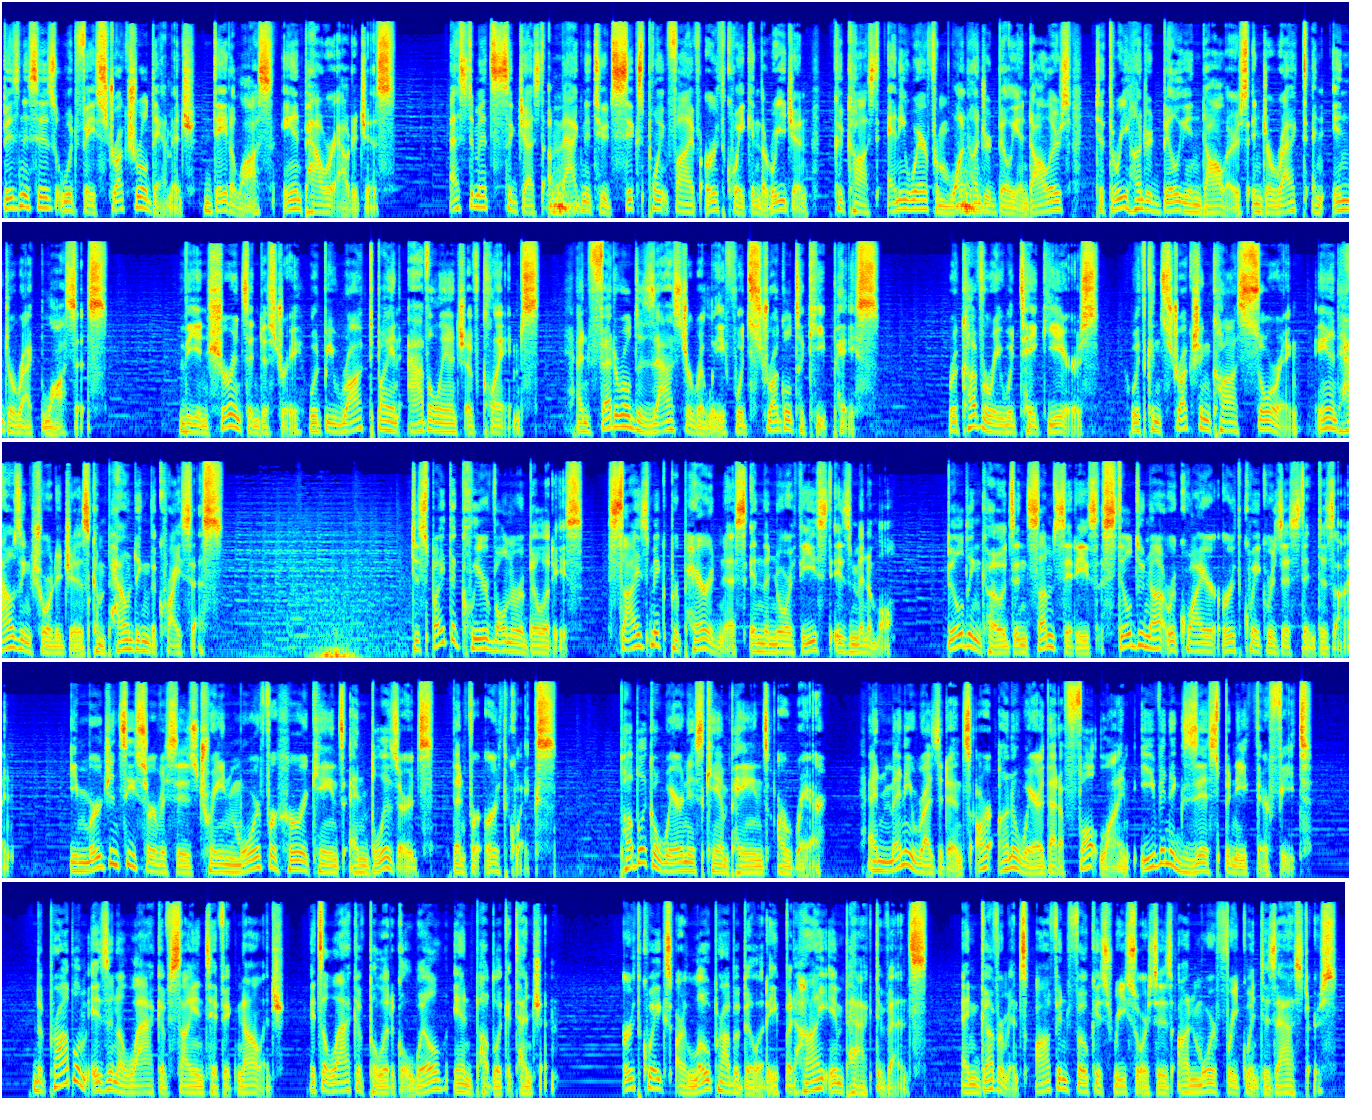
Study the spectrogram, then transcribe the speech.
Businesses would face structural damage, data loss, and power outages. Estimates suggest a magnitude 6.5 earthquake in the region could cost anywhere from $100 billion to $300 billion in direct and indirect losses. The insurance industry would be rocked by an avalanche of claims, and federal disaster relief would struggle to keep pace. Recovery would take years, with construction costs soaring and housing shortages compounding the crisis. Despite the clear vulnerabilities, seismic preparedness in the Northeast is minimal. Building codes in some cities still do not require earthquake-resistant design. Emergency services train more for hurricanes and blizzards than for earthquakes. Public awareness campaigns are rare, and many residents are unaware that a fault line even exists beneath their feet. The problem isn't a lack of scientific knowledge, it's a lack of political will and public attention. Earthquakes are low probability but high impact events, and governments often focus resources on more frequent disasters.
